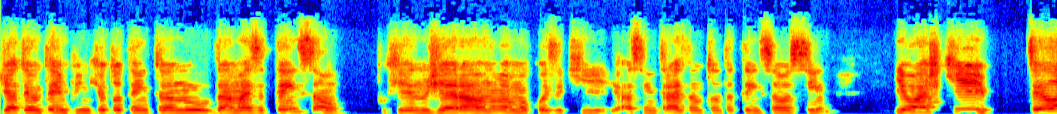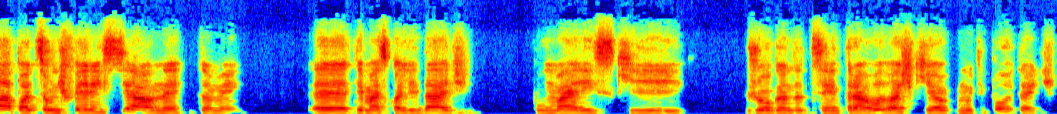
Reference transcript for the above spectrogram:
já tenho um tempinho que eu tô tentando dar mais atenção. Porque, no geral, não é uma coisa que as centrais dão tanta atenção assim. E eu acho que sei lá, pode ser um diferencial, né, também, é, ter mais qualidade, por mais que jogando de central, eu acho que é muito importante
